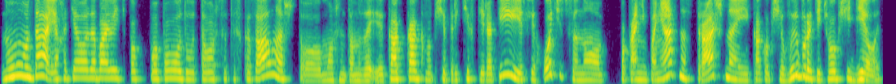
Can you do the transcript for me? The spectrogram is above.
Ну да, я хотела добавить по, по поводу того, что ты сказала, что можно там, за... как, как вообще прийти в терапию, если хочется, но пока непонятно, страшно, и как вообще выбрать, и что вообще делать.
